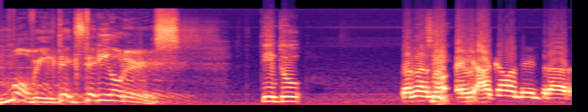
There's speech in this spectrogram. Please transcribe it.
móvil de exteriores. Tintu. Fernando, eh, acaban de entrar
